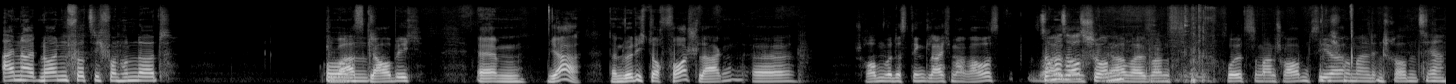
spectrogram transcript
Einheit 49 von 100. Du warst, glaube ich. Ähm, Ja, dann würde ich doch vorschlagen, äh, schrauben wir das Ding gleich mal raus. Sollen wir es rausschrauben? Ja, weil sonst holst du mal einen Ich Schraubenzieher. hol mal den Schraubenzieher.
